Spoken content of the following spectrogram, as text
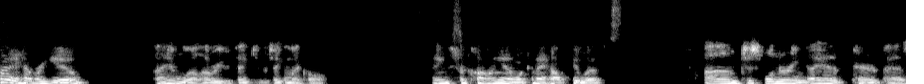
Hi, how are you? I am well. How are you? Thank you for taking my call. Thanks for calling in. What can I help you with? Um, just wondering, I had a parent pass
